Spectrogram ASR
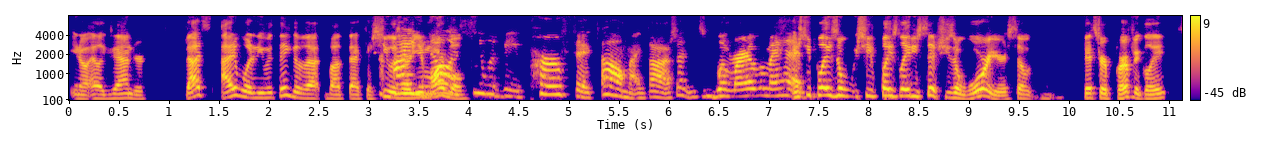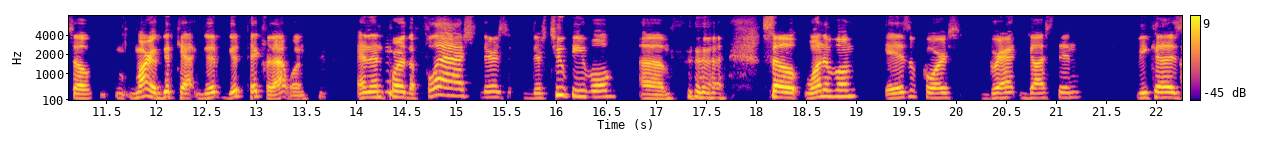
You know, Alexander. That's I wouldn't even think of that about that because she was already in Marvel. She would be perfect. Oh my gosh, that just went right over my head. and she plays a she plays Lady Sif. She's a warrior, so fits her perfectly. So Mario, good cat, good good pick for that one. And then for the Flash, there's there's two people. Um, so one of them is of course Grant Gustin because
